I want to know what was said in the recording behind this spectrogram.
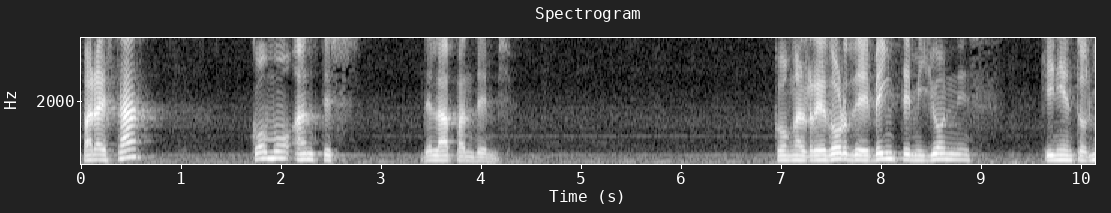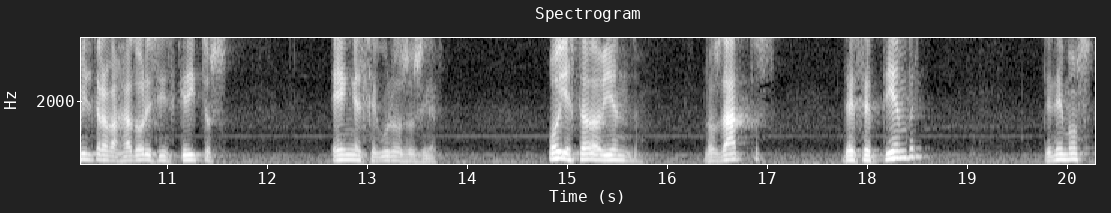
para estar como antes de la pandemia, con alrededor de 20 millones 500 mil trabajadores inscritos en el Seguro Social. Hoy estaba viendo los datos de septiembre, tenemos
